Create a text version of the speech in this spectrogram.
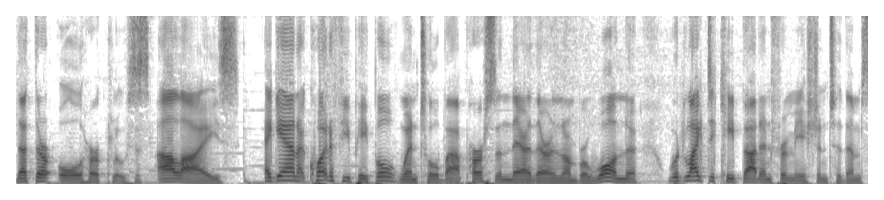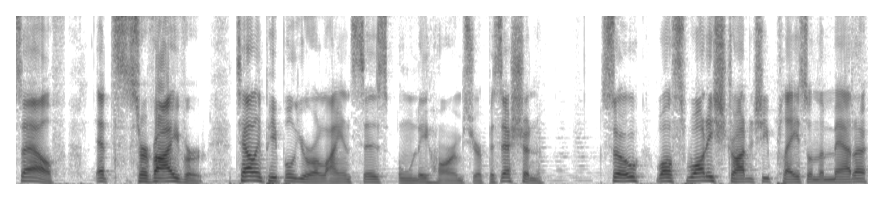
that they're all her closest allies. Again, quite a few people, when told by a person they're their number one, would like to keep that information to themselves. It's Survivor. Telling people your alliances only harms your position. So, while Swati's strategy plays on the meta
